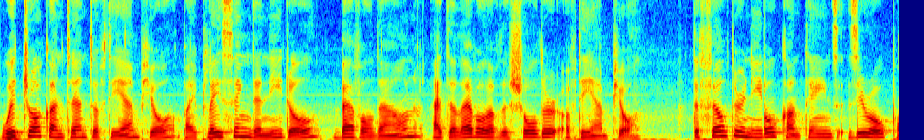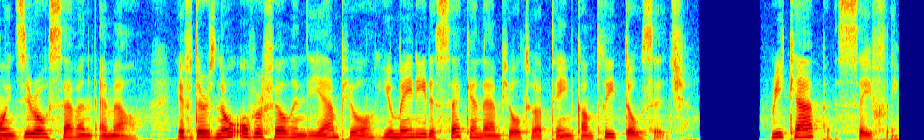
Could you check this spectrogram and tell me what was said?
Withdraw content of the ampule by placing the needle bevel down at the level of the shoulder of the ampule. The filter needle contains 0.07 ml. If there's no overfill in the ampule, you may need a second ampule to obtain complete dosage. Recap safely.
